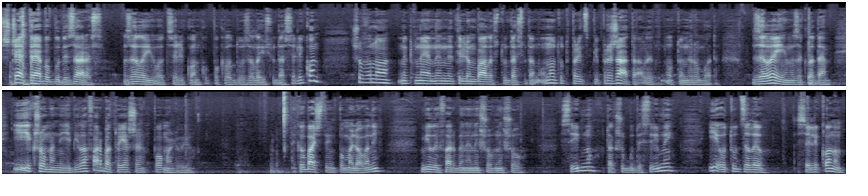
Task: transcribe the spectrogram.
Ще треба буде зараз залию силіконку, покладу, залию сюди силікон, щоб воно не, не, не, не тельомбалось туди-сюди. Ну, воно тут, в принципі, прижато, але ну, то не робота. Залиємо, закладемо. І якщо в мене є біла фарба, то я ще помалюю. Як ви бачите, він помальований. Білої фарби не знайшов, знайшов срібну, так що буде срібний. І отут залив силіконом,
